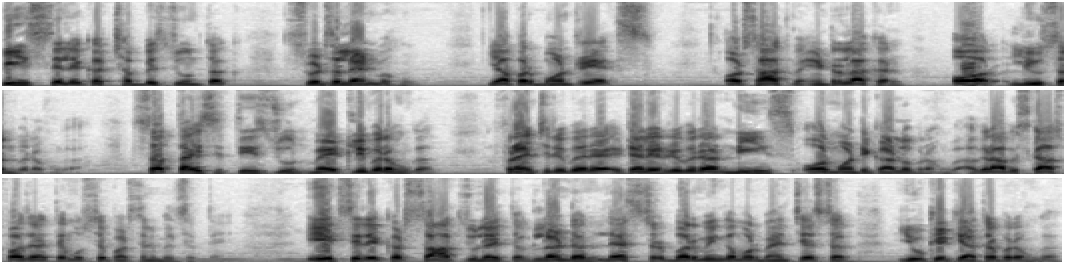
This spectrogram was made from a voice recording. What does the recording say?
20 से लेकर 26 जून तक स्विट्जरलैंड में हूँ। यहाँ पर मॉन्ट्रियक्स और साथ में इंटरलाकन और ल्यूसन में रहूँगा। 27 से 30 जून मैं इटली में रहूँगा। French Riviera, Italian Riviera, Nice और मॉन्टी कार्लो में रहूँगा। अगर आप इसके आसपास रहते हैं, मुझसे पर्सन मिल सकते हैं। एक से लेकर सात जुलाई तक लंदन लेस्टर, बर्मिंगम और मैनचेस्टर, यूके की यात्रा पर रहूँगा।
